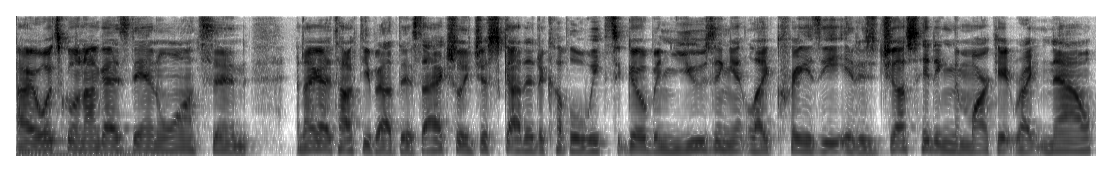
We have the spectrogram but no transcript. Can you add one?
All right, what's going on guys? Dan Watson, and I gotta talk to you about this. I actually just got it a couple of weeks ago, been using it like crazy. It is just hitting the market right now,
